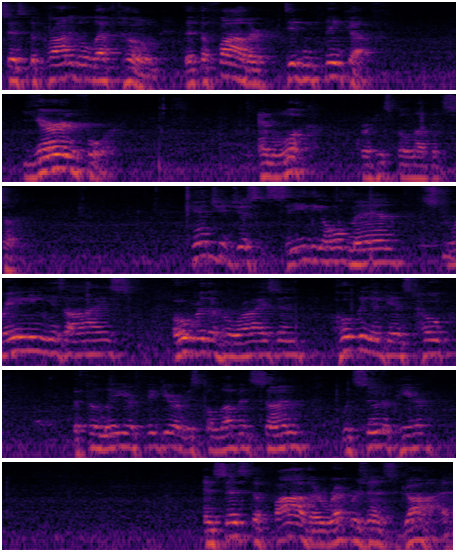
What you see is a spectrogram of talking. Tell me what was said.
since the prodigal left home that the father didn't think of, yearn for, and look for his beloved son. Can't you just see the old man straining his eyes over the horizon, hoping against hope the familiar figure of his beloved son would soon appear? And since the Father represents God,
